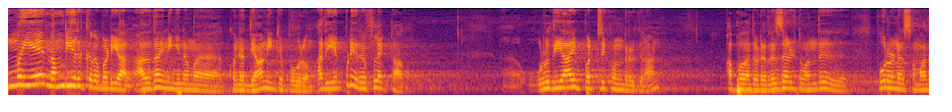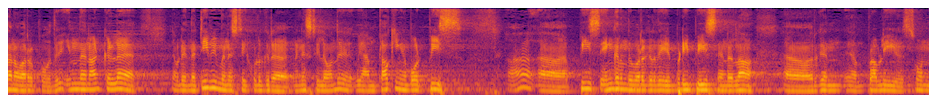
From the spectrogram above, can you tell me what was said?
உண்மையே நம்பி இருக்கிறபடியால் அதுதான் இன்னைக்கு நம்ம கொஞ்சம் தியானிக்க போகிறோம். அது எப்படி ரிஃப்ளெக்ட் ஆகும்? உறுதியாய் பற்றி கொண்டிருக்கிறான் அப்போ அதோட ரிசல்ட் வந்து பூரண சமாதானம் வரப்போகுது. இந்த நாட்களில் நம்முடைய இந்த டிவி மினிஸ்ட்ரி கொடுக்குற மினிஸ்ட்ரியில் வந்து ஐ ஆம் டாக்கிங் அபவுட் பீஸ் பீஸ் எங்கேருந்து வருகிறது எப்படி பீஸ் என்றெல்லாம் இருக்கு. Probably so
